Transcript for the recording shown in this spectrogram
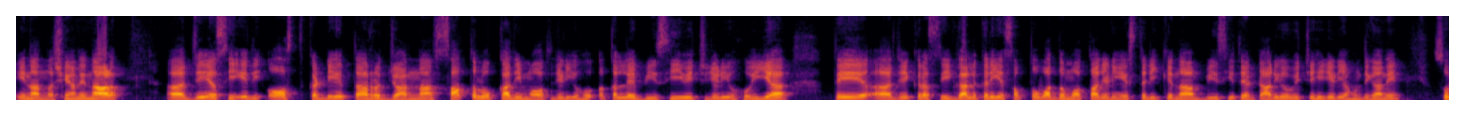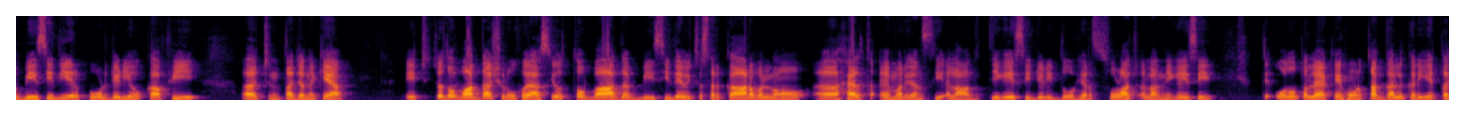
ਇਹਨਾਂ ਨਸ਼ਿਆਂ ਦੇ ਨਾਲ। ਜੇ ਅਸੀਂ ਇਹਦੀ ਔਸਤ ਕੱਢੀਏ ਤਾਂ ਰੋਜ਼ਾਨਾ 7 ਲੋਕਾਂ ਦੀ ਮੌਤ ਜਿਹੜੀ ਉਹ ਇਕੱਲੇ BC ਵਿੱਚ ਜਿਹੜੀ ਹੋਈ ਆ। ਤੇ ਜੇਕਰ ਅਸੀਂ ਗੱਲ ਕਰੀਏ ਸਭ ਤੋਂ ਵੱਧ ਮੌਤਾਂ ਜਿਹੜੀਆਂ ਇਸ ਤਰੀਕੇ ਨਾਲ BC ਤੇ ਅੰਟਾਰੀਓ ਵਿੱਚ ਹੀ ਜਿਹੜੀਆਂ ਹੁੰਦੀਆਂ ਨੇ, ਸੋ BC ਦੀ ਰਿਪੋਰਟ ਜਿਹੜੀ ਉਹ ਕਾਫੀ ਚਿੰਤਾਜਨਕ ਆ। ਇਹ ਜਦੋਂ ਵਾਧਾ ਸ਼ੁਰੂ ਹੋਇਆ ਸੀ, ਉਸ ਤੋਂ ਬਾਅਦ BC ਦੇ ਵਿੱਚ ਸਰਕਾਰ ਵੱਲੋਂ ਹੈਲਥ ਐਮਰਜੈਂਸੀ ਐਲਾਨ ਦਿੱਤੀ ਗਈ ਸੀ, ਜਿਹੜੀ 2016 ਚ ਐਲਾਨੀ ਗਈ ਸੀ। ਤੇ ਉਦੋਂ ਤੋਂ ਲੈ ਕੇ ਹੁਣ ਤੱਕ ਗੱਲ ਕਰੀਏ ਤਾਂ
